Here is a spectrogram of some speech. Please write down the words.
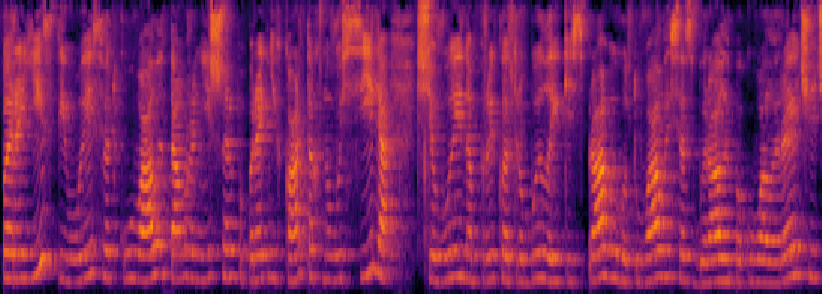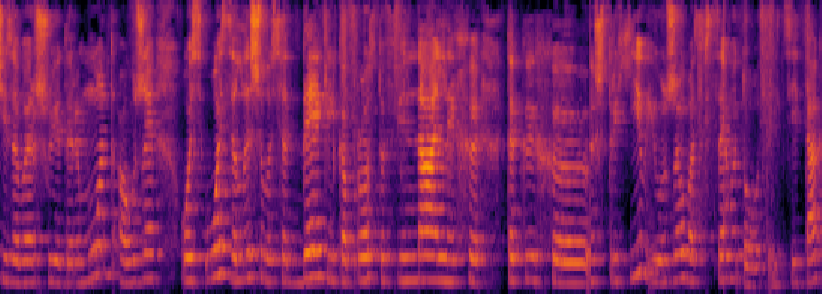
переїзд, і ви святкували там раніше в попередніх картах новосілля, що ви, наприклад, робили якісь справи, готувалися, збирали, пакували речі, чи завершуєте ремонт, а вже ось-ось залишилося декілька просто фінальних таких е, штрихів, і вже у вас все готово, тельці. Так?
